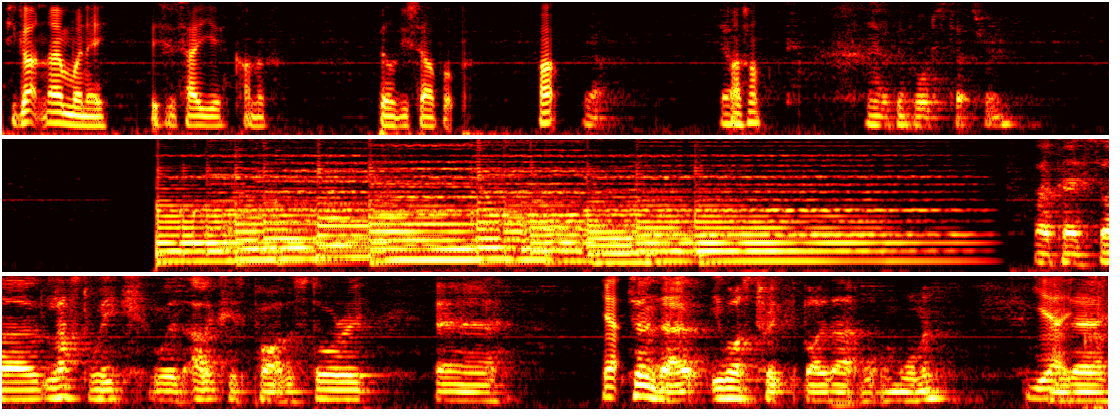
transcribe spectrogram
If you got no money, this is how you kind of build yourself up. Yeah. Yeah. Nice one. Yeah, looking forward to step three. Okay, so last week was Alex's part of the story. Uh, Yeah. Turns out he was tricked by that woman. Yeah, and, uh,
